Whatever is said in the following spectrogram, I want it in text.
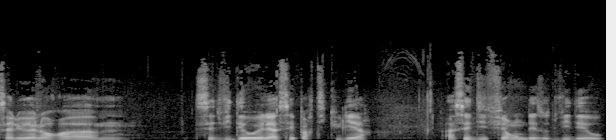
Salut, alors euh, cette vidéo elle est assez particulière, assez différente des autres vidéos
